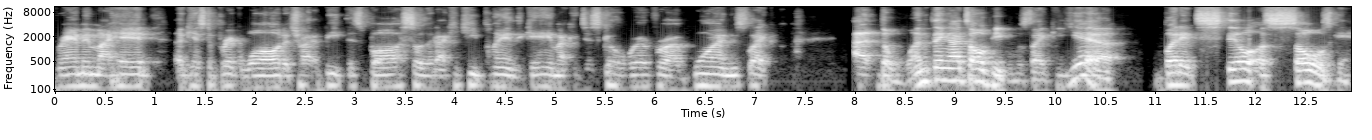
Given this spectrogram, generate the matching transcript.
ramming my head against a brick wall to try to beat this boss so that I can keep playing the game. I could just go wherever I want. It's like I, the one thing I told people was like, yeah, but it's still a Souls game.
